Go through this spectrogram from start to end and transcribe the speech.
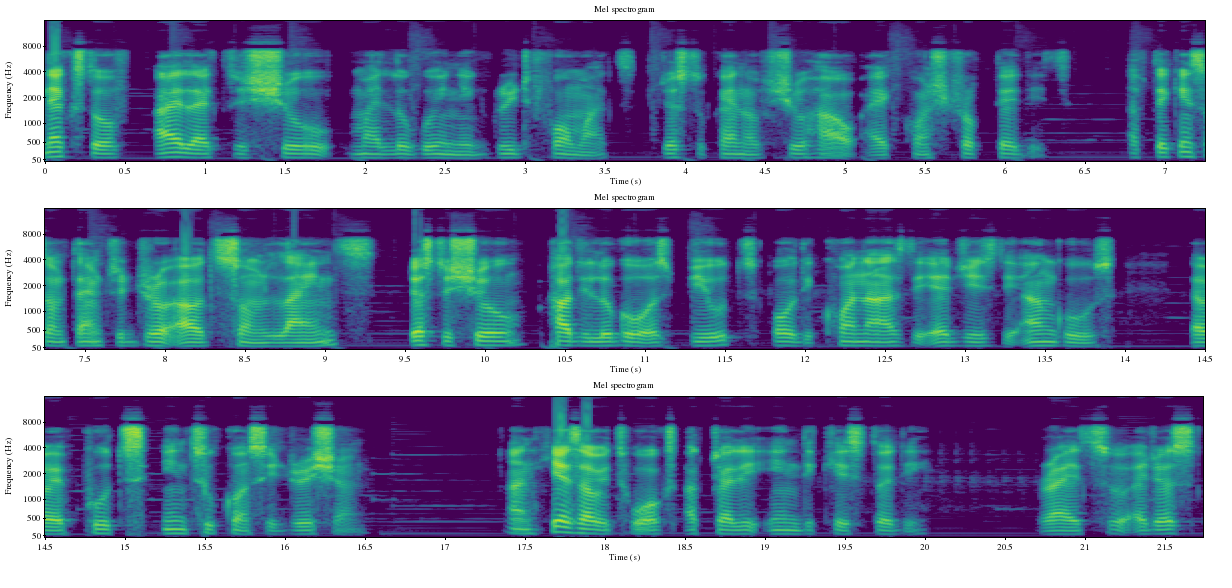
Next off, I like to show my logo in a grid format just to kind of show how I constructed it. I've taken some time to draw out some lines just to show how the logo was built, all the corners, the edges, the angles that were put into consideration. And here's how it works actually in the case study, right? So I just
